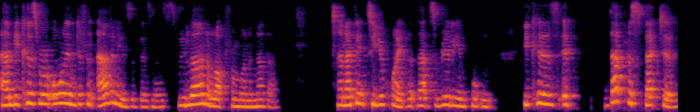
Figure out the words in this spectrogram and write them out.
And because we're all in different avenues of business, we learn a lot from one another. And I think to your point that that's really important because it that perspective.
